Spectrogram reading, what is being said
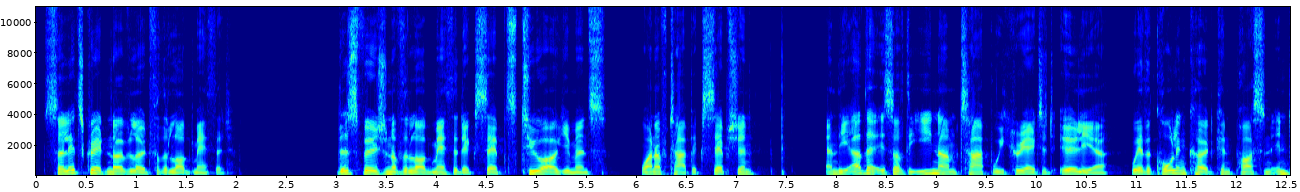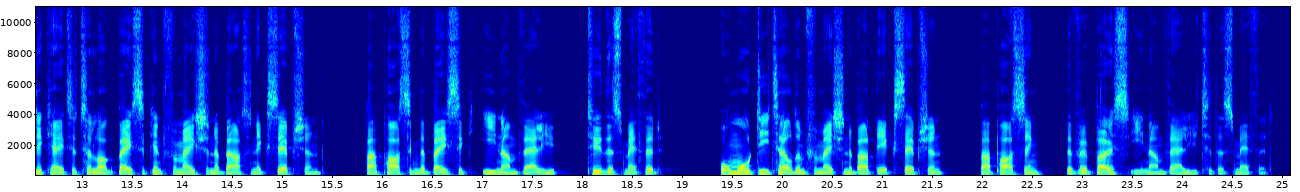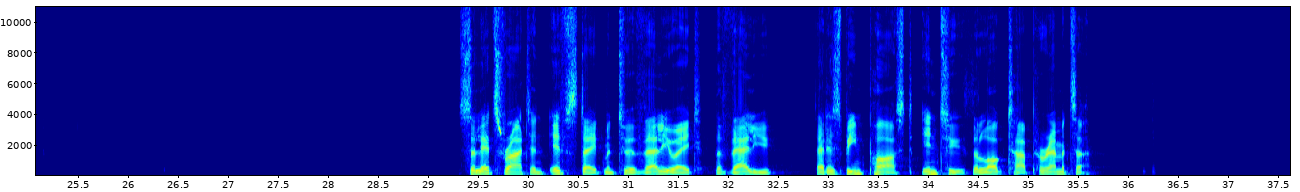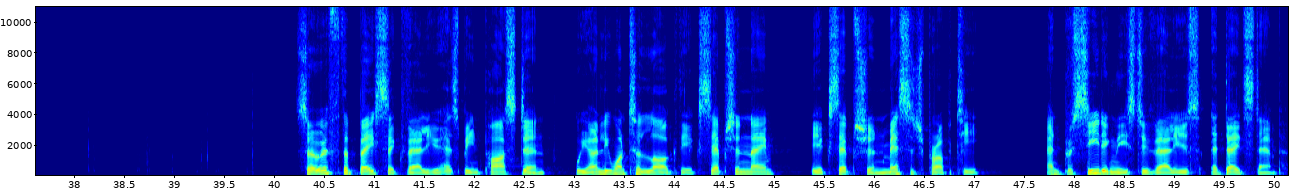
So let's create an overload for the log method. This version of the log method accepts two arguments, one of type exception and the other is of the enum type we created earlier, where the calling code can pass an indicator to log basic information about an exception by passing the basic enum value to this method, or more detailed information about the exception by passing the verbose enum value to this method. So let's write an if statement to evaluate the value that has been passed into the log type parameter. So if the basic value has been passed in, we only want to log the exception name, the exception message property, and preceding these two values, a date stamp.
